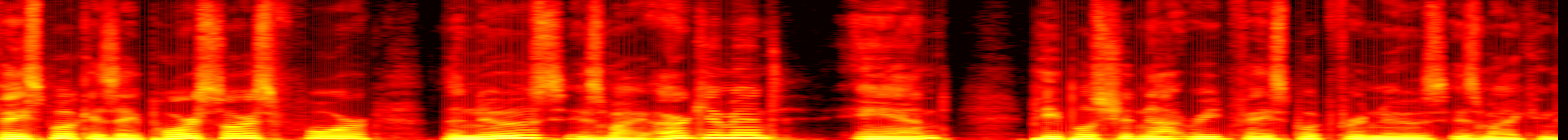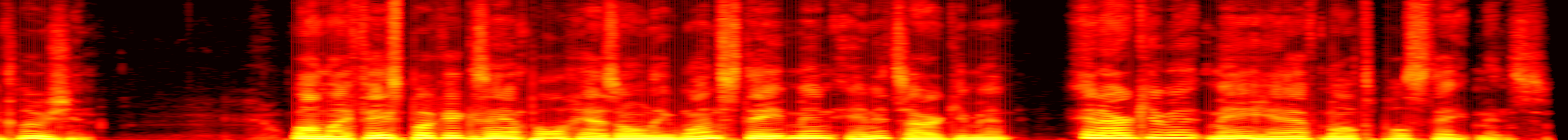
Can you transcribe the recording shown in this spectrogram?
Facebook is a poor source for the news is my argument and people should not read Facebook for news is my conclusion. While my Facebook example has only one statement in its argument, an argument may have multiple statements.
